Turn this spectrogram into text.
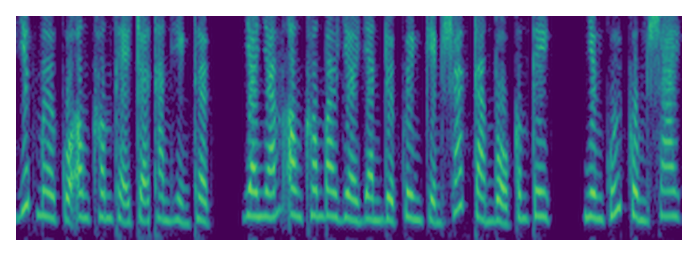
Giấc mơ của ông không thể trở thành hiện thực, do nhóm ông không bao giờ giành được quyền kiểm soát toàn bộ công ty, nhưng cuối cùng sai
